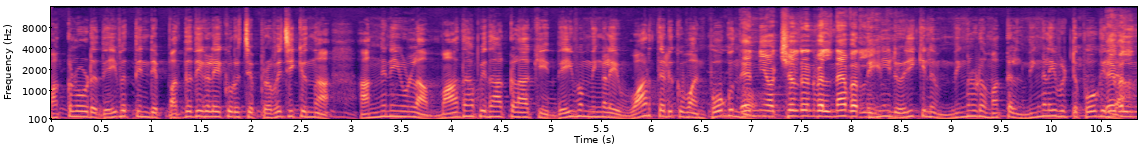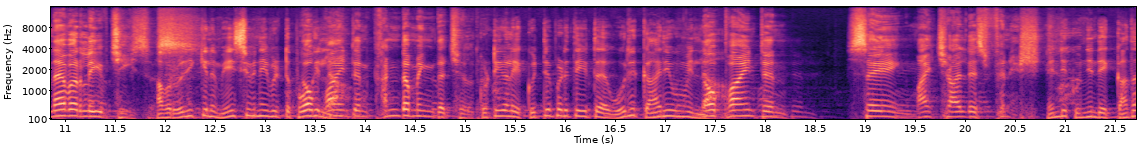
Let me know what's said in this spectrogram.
മക്കളോട് ദൈവത്തിന്റെ പദ്ധതികളെക്കുറിച്ച് പ്രവചിക്കുന്ന അങ്ങനെയുള്ള മാതാപിതാക്കളാക്കി ദൈവം നിങ്ങളെ വാർത്തെടുക്കുവാൻ പോകുന്നു. പിന്നീട് ഒരിക്കലും നിങ്ങളുടെ മക്കൾ നിങ്ങളെ വിട്ടു They പോകില്ല will never leave Jesus. അവർ ഒരിക്കലും യേശുവിനെ വിട്ടു No പോകില്ല point in condemning the children. കുട്ടികളെ കുറ്റപ്പെടുത്തിയിട്ട് ഒരു കാര്യവുമില്ല saying, My child is finished. എന്റെ കുഞ്ഞിന്റെ കഥ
